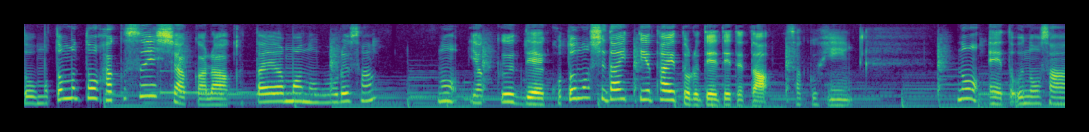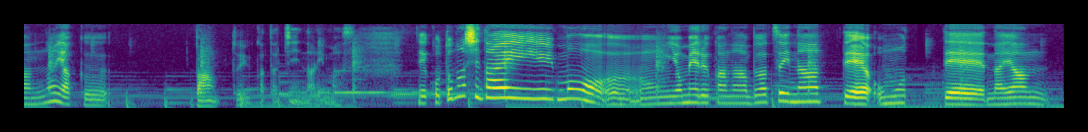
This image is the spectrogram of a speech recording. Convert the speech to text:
もともと白水社から片山昇さんの役で「事の次第」っていうタイトルで出てた作品の、えーと、宇野さんの役版という形になります。で事の次第も、うん、読めるかな分厚いなって思って悩ん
